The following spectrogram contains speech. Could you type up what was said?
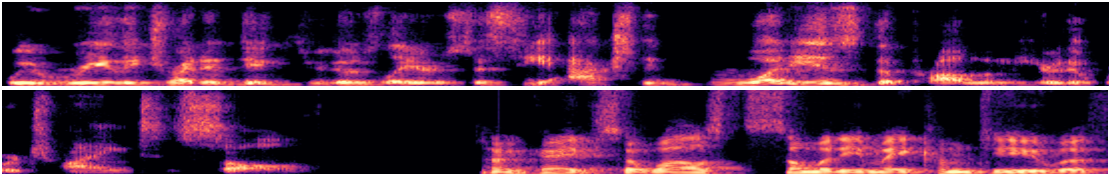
We really try to dig through those layers to see actually what is the problem here that we're trying to solve. Okay, so whilst somebody may come to you with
